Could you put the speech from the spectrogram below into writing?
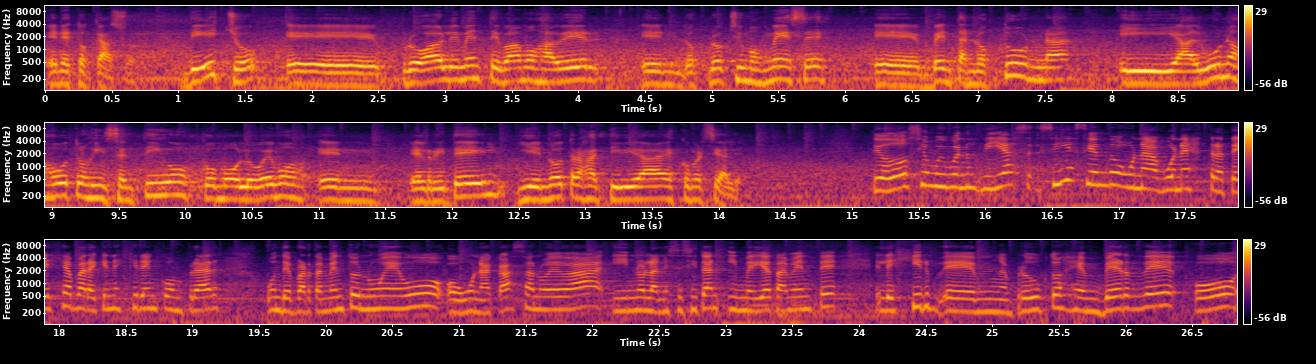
en estos casos. De hecho, eh, probablemente vamos a ver en los próximos meses eh, ventas nocturnas y algunos otros incentivos como lo vemos en el retail y en otras actividades comerciales. Teodosio, muy buenos días. ¿Sigue siendo una buena estrategia para quienes quieren comprar un departamento nuevo o una casa nueva y no la necesitan inmediatamente elegir em, productos en verde o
